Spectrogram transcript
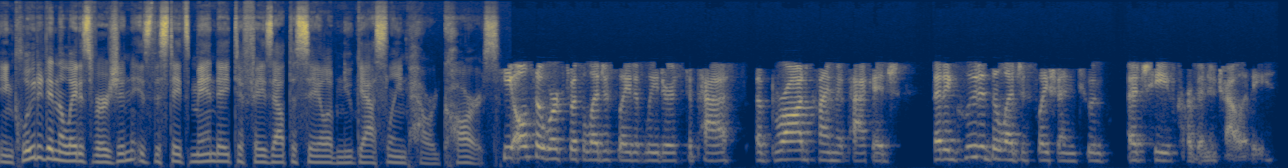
Included in the latest version is the state's mandate to phase out the sale of new gasoline powered cars. He also worked with legislative leaders to pass a broad climate package that included the legislation to achieve carbon neutrality.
